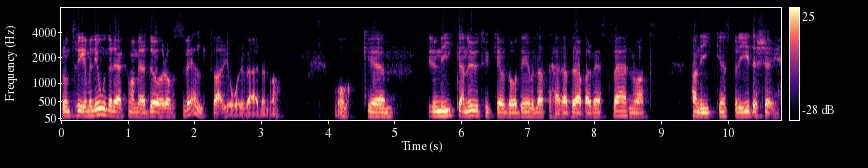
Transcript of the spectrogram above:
runt tre miljoner räknar man med dör av svält varje år i världen. Va? Och eh, det unika nu tycker jag då det är väl att det här drabbar västvärlden och att paniken sprider sig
